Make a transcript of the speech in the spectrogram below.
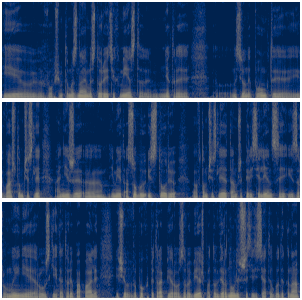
И, в общем-то, мы знаем историю этих мест. Некоторые э, населенные пункты, и ваш в том числе, они же э, имеют особую историю, в том числе там же переселенцы из Румынии, русские, которые попали еще в эпоху Петра I за рубеж, потом вернулись в 60-е годы к нам,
